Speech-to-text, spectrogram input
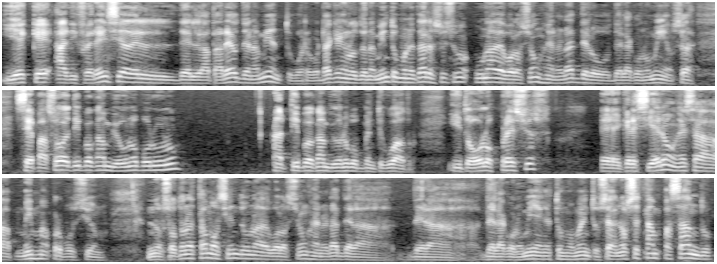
y es que a diferencia de la tarea de ordenamiento, pues recordar que en el ordenamiento monetario se hizo una devaluación general de, lo, de la economía, o sea, se pasó de tipo de cambio uno por uno al tipo de cambio uno por 24 y todos los precios eh, crecieron en esa misma proporción. Nosotros no estamos haciendo una devaluación general de la, de, la, de la economía en estos momentos, o sea, no se están pasando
